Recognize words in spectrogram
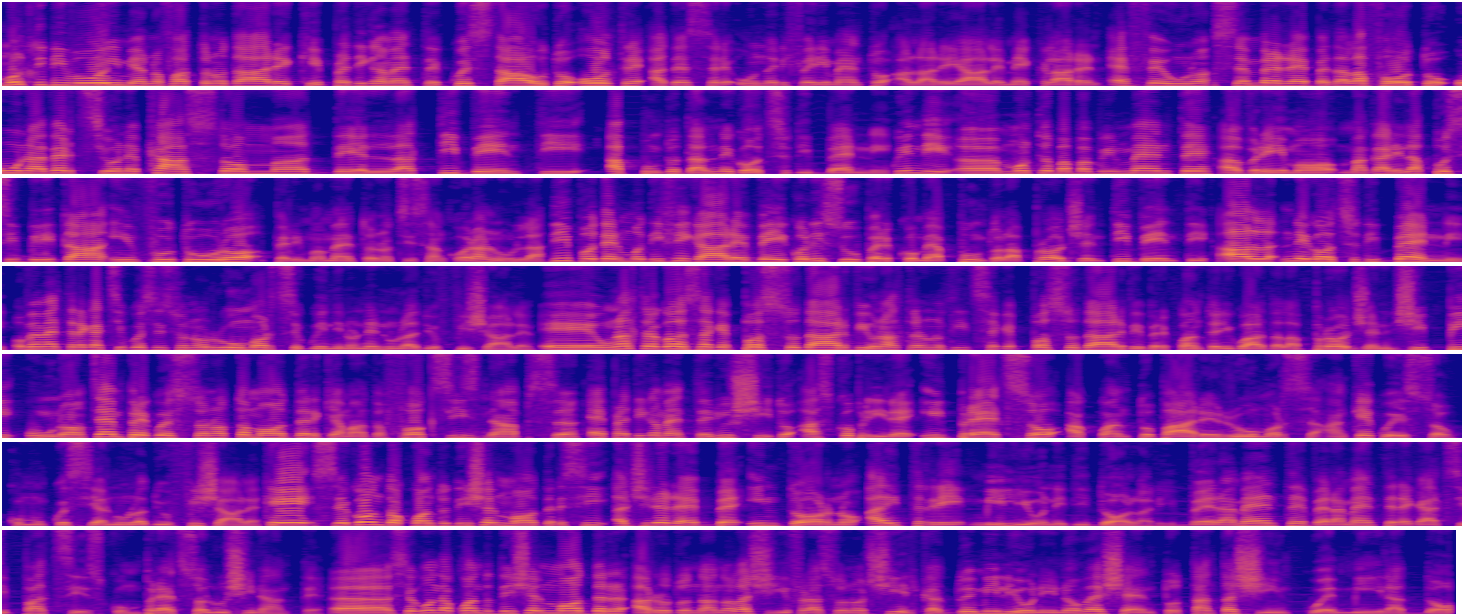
molti di voi mi hanno fatto notare che praticamente quest'auto oltre ad essere un riferimento alla reale McLaren F1 sembrerebbe dalla foto una versione custom della T20 appunto dal negozio di Benny. Quindi eh, molto probabilmente avremo magari la possibilità in futuro per il momento non si sa ancora nulla di poter modificare veicoli super come appunto la Progen T20 al negozio di Benny. Ovviamente ragazzi questi sono rumors quindi non è nulla di ufficiale. E un'altra cosa che posso darvi un'altra notizia che posso darvi per quanto riguarda la Progen GP1 Sempre questo noto modder chiamato Foxy Snaps è praticamente riuscito a scoprire il prezzo a quanto pare rumors anche questo comunque sia nulla di ufficiale Che secondo quanto dice il modder si aggirerebbe intorno ai 3 milioni di dollari. Veramente veramente ragazzi pazzesco un prezzo allucinante. Uh, Secondo quanto dice il modder arrotondando la cifra sono circa 2 milioni 985 mila dollari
